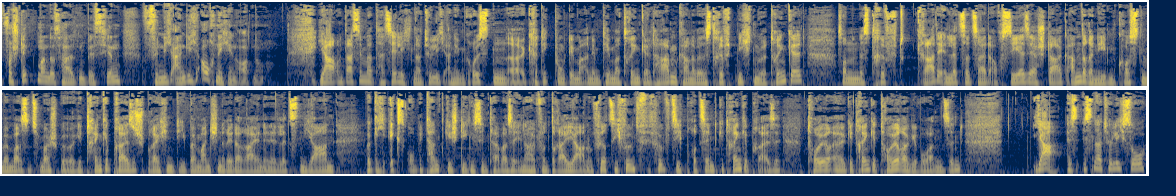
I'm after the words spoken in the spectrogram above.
versteckt man das halt ein bisschen, finde ich eigentlich auch nicht in Ordnung. Ja, und da sind wir tatsächlich natürlich an dem größten äh, Kritikpunkt, den man an dem Thema Trinkgeld haben kann. Aber es trifft nicht nur Trinkgeld, sondern es trifft gerade in letzter Zeit auch sehr, sehr stark andere Nebenkosten, wenn wir also zum Beispiel über Getränkepreise sprechen, die bei manchen Reedereien in den letzten Jahren wirklich exorbitant gestiegen sind, teilweise innerhalb von drei Jahren um 40, 50 Prozent Getränkepreise, teuer, äh, Getränke teurer geworden sind. Ja, es ist natürlich so,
